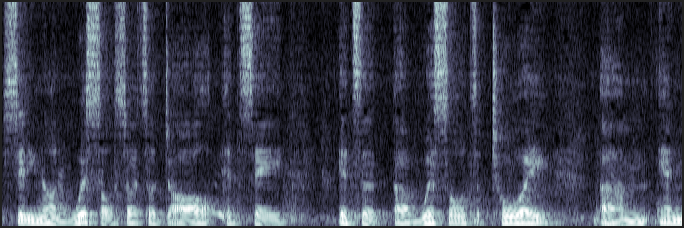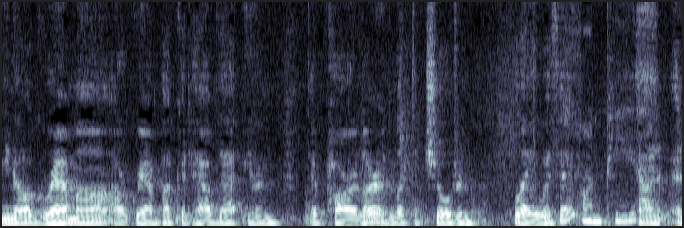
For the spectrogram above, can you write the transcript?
sitting on a whistle. So it's a doll. It's a it's a, a whistle. It's a toy. Um, and you know, a grandma or grandpa could have that in their parlor and let the children play with it. Fun piece. And uh,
